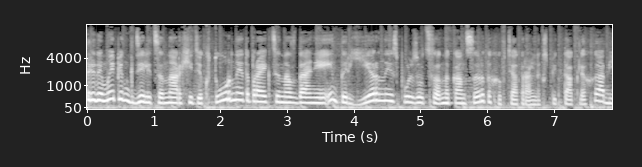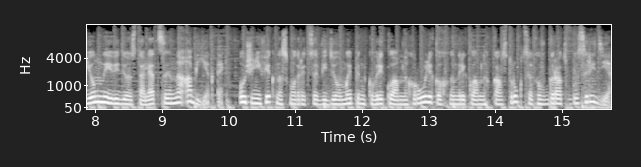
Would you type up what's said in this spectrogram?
3D-мэппинг делится на архитектурные, это проекции на здания, интерьерные используются на концертах и в театральных спектаклях, и объемные видеоинсталляции на объекты. Очень эффектно смотрится видеомэппинг в рекламных роликах и на рекламных конструкциях в городской среде.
